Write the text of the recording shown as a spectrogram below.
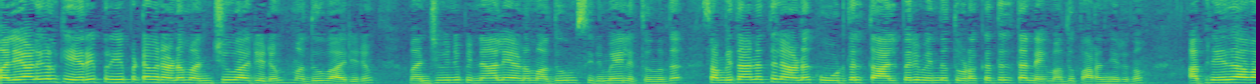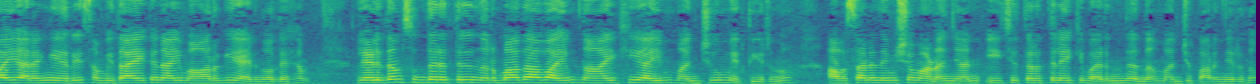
മലയാളികൾക്ക് ഏറെ പ്രിയപ്പെട്ടവരാണ് മഞ്ജു വാര്യരും മധു വാര്യരും. മഞ്ജുവിന് പിന്നാലെയാണ് മധുവും സിനിമയിലെത്തുന്നത്. സംവിധാനത്തിലാണ് കൂടുതൽ താല്പര്യമെന്ന് തുടക്കത്തിൽ തന്നെ മധു പറഞ്ഞിരുന്നു. അഭിനേതാവായി അരങ്ങേറി സംവിധായകനായി മാറുകയായിരുന്നു അദ്ദേഹം. ലളിതം സുന്ദരത്തിൽ നിർമ്മാതാവായും നായികയായും മഞ്ജുവും എത്തിയിരുന്നു. അവസാന നിമിഷമാണ് ഞാൻ ഈ ചിത്രത്തിലേക്ക് വരുന്നതെന്ന് മഞ്ജു പറഞ്ഞിരുന്നു.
